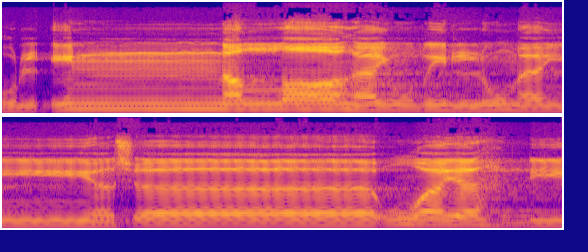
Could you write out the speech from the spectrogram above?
قل ان الله يضل من يشاء ويهدي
